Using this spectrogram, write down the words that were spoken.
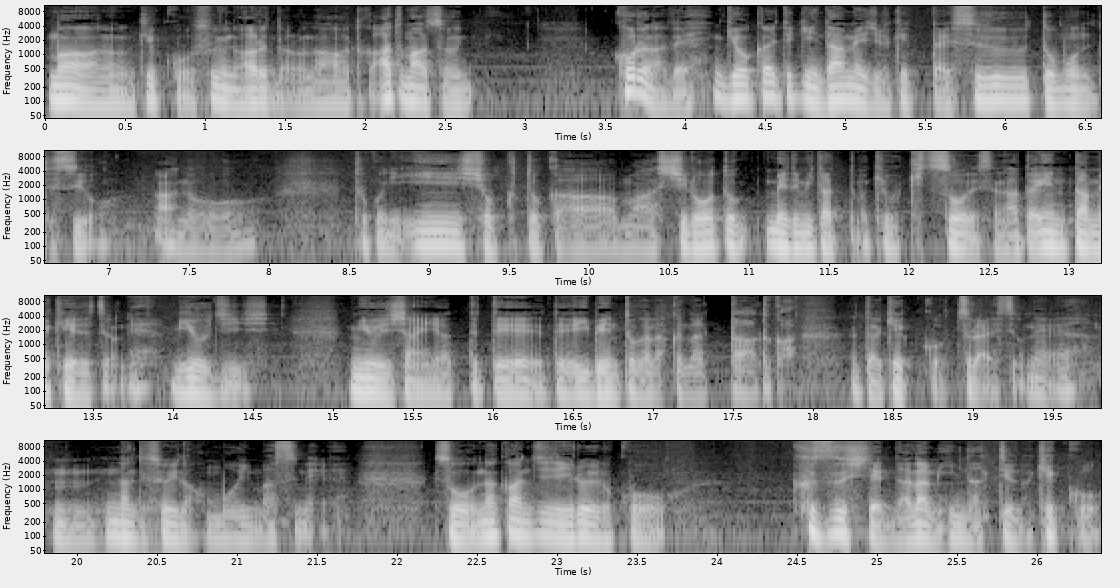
まああの結構そういうのあるんだろうなとかあとまあそのコロナで業界的にダメージを受けたりすると思うんですよ。あの特に飲食とか、まあ、素人目で見たっても結構きつそうですよね。あとエンタメ系ですよね。ミュージミュージシャンやっててでイベントがなくなったとかだったら結構辛いですよね、うん、なんでそういうのは思いますね。そうな感じでいろいろこう崩してんだなみんなっていうのは結構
